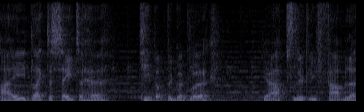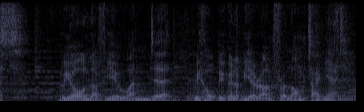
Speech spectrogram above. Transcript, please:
I'd like to say to her, keep up the good work. You're absolutely fabulous. We all love you and uh, we hope you're going to be around for a long time yet.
